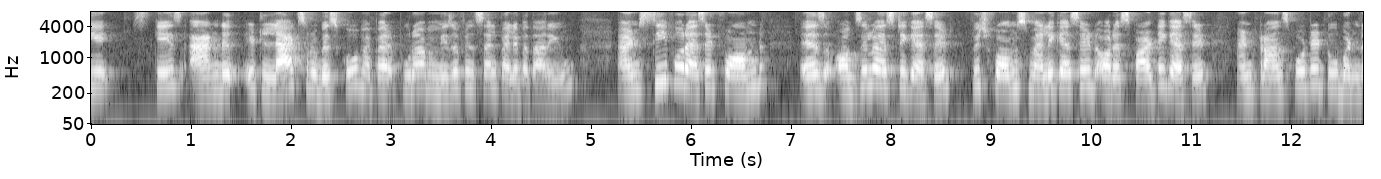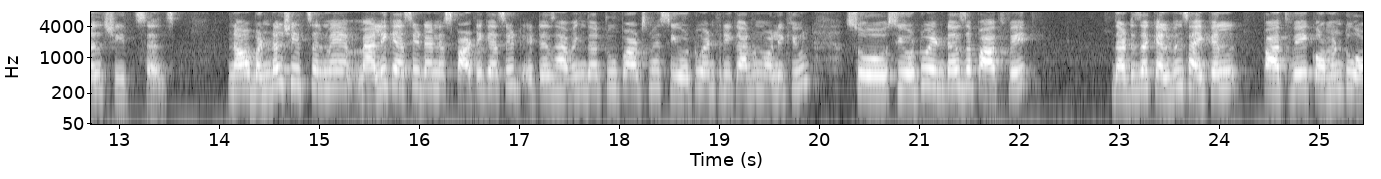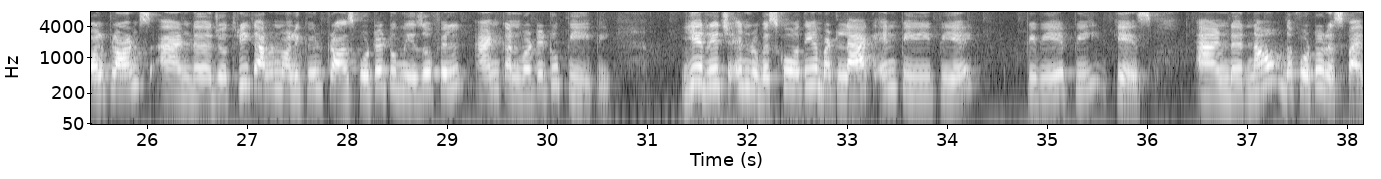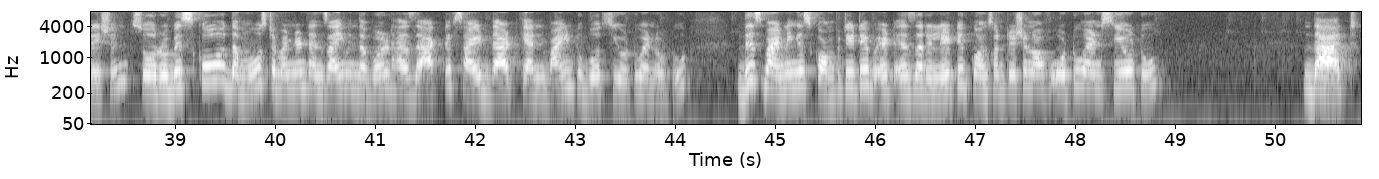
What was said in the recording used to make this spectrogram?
case and it lacks rubisco मैं पूरा mesophyll cell पहले बता रही हूँ. And C four acid formed is oxaloacetic acid which forms malic acid और aspartic acid and transported to bundle sheath cells now bundle sheath cell में malic acid and aspartic acid it is having the two parts में C O two and three carbon molecule so C O two enters the pathway that is a Calvin cycle pathway common to all plants and uh, जो 3 carbon molecule transported to mesophyll and converted to PEP. ये rich in rubisco होती हैं but lack in PEPA PPAP case. And now the photorespiration. So Rubisco, the most abundant enzyme in the world, has the active site that can bind to both CO2 and O2. This binding is competitive. It is the relative concentration of O2 and CO2 that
